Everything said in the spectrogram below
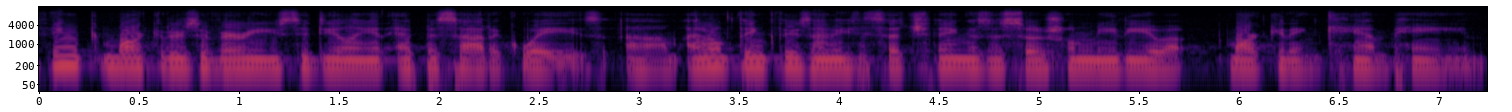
I think marketers are very used to dealing in episodic ways. Um, I don't think there's any such thing as a social media marketing campaign.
